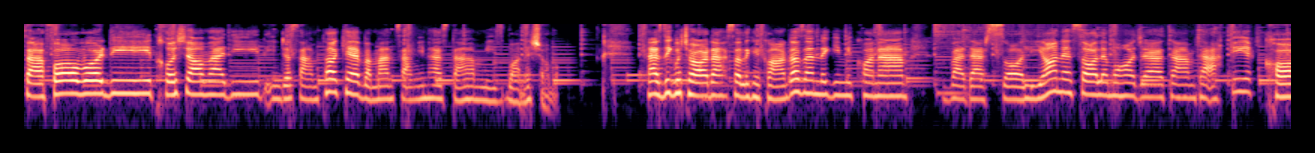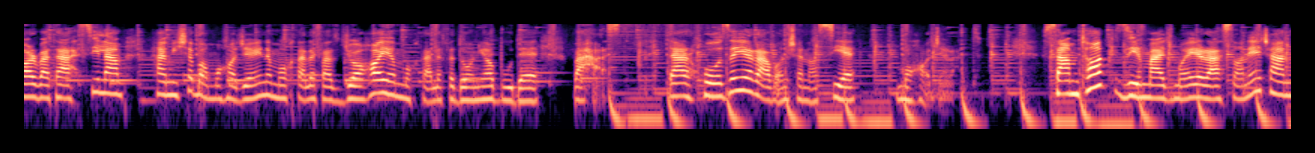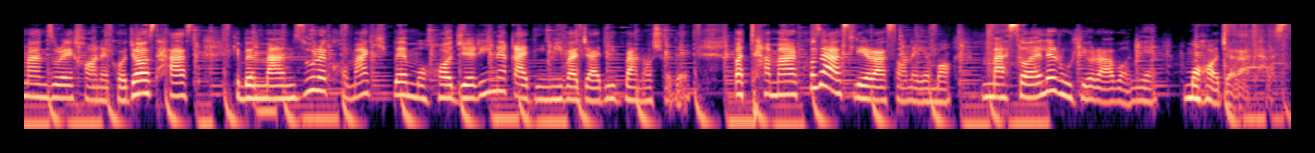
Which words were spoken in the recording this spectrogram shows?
صفا آوردید خوش آمدید. اینجا سمتاکه و من سمین هستم میزبان شما. نزدیک به 14 ساله که کانادا زندگی می کنم و در سالیان سال مهاجرتم تحقیق کار و تحصیلم همیشه با مهاجرین مختلف از جاهای مختلف دنیا بوده و هست. در حوزه روانشناسی مهاجرت. سمتاک زیر مجموعه رسانه چند منظوره خانه کجاست هست که به منظور کمک به مهاجرین قدیمی و جدید بنا شده و تمرکز اصلی رسانه ما مسائل روحی و روانی مهاجرت هست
